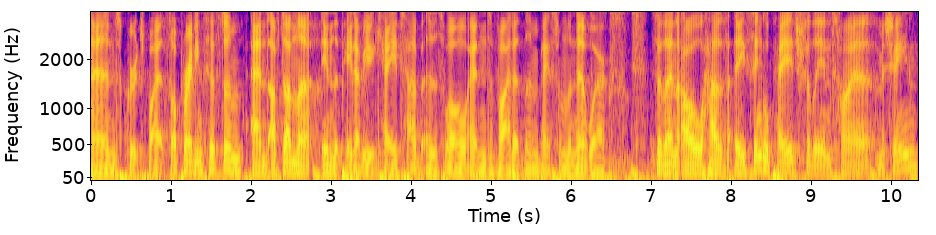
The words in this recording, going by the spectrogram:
and grouped by its operating system. And I've done that in the PWK tab as well and divided them based on the networks. So then I'll have a single page for the entire machine.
